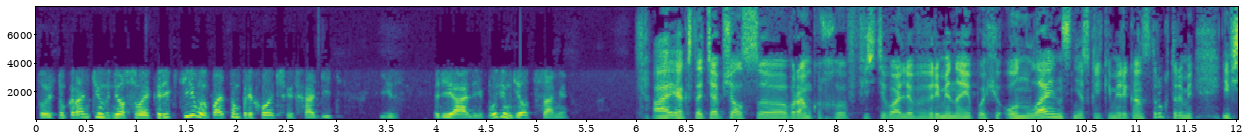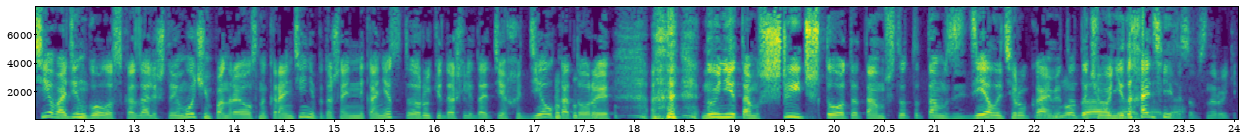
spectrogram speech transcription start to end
то есть, ну, карантин внес свои коррективы, поэтому приходится исходить из реалий. Будем делать сами. А я, кстати, общался в рамках фестиваля «Времена эпохи онлайн» с несколькими реконструкторами, и все в один голос сказали, что им очень понравилось на карантине, потому что они наконец-то руки дошли до тех дел, которые, ну, не там шить что-то там, что-то там сделать руками, ну, то, до чего не доходили, собственно, руки.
